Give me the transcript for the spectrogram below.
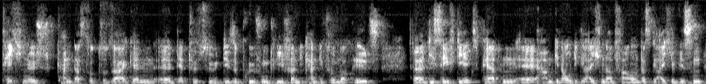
technisch kann das sozusagen äh, der TÜV Süd diese Prüfung liefern, die kann die Firma Pilz, äh, die Safety-Experten äh, haben genau die gleichen Erfahrungen, das gleiche Wissen.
